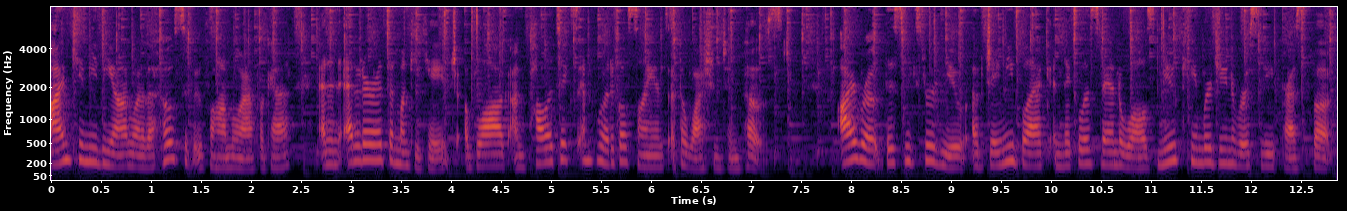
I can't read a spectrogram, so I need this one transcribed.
I'm Kim Yi Dionne, one of the hosts of Ufahamu Africa, and an editor at The Monkey Cage, a blog on politics and political science at the Washington Post. I wrote this week's review of Jaimie Bleck and Nicolas van de Walle's new Cambridge University Press book,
